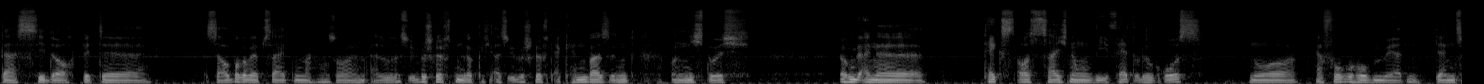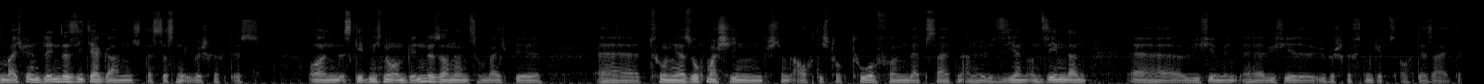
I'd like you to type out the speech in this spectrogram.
dass sie doch bitte saubere Webseiten machen sollen. Also dass Überschriften wirklich als Überschrift erkennbar sind und nicht durch irgendeine Textauszeichnung wie fett oder groß nur hervorgehoben werden. Denn zum Beispiel ein Blinder sieht ja gar nicht, dass das eine Überschrift ist. Und es geht nicht nur um Blinde, sondern zum Beispiel äh, tun ja Suchmaschinen bestimmt auch die Struktur von Webseiten analysieren und sehen dann, äh, wie, viel, äh, wie viele Überschriften gibt es auf der Seite.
